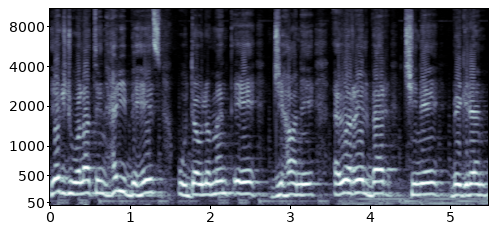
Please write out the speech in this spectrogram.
yek ji welatên herî bihêz û dewlement ê cîhanê ew ê rêl ber Çînê bigirin.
